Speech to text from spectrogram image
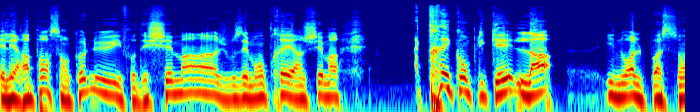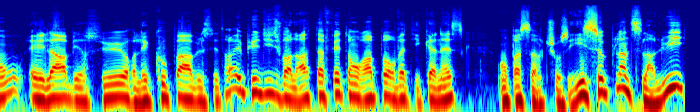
et les rapports sont connus, il faut des schémas, je vous ai montré un schéma très compliqué, là, euh, il noie le poisson, et là, bien sûr, les coupables, etc. Et puis ils disent, voilà, tu as fait ton rapport vaticanesque, on passe à autre chose. Et il se plaint de cela. Lui,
